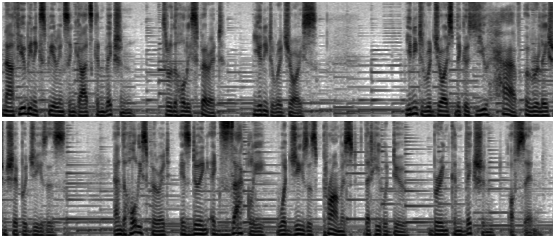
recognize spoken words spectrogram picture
Now, if you've been experiencing God's conviction through the Holy Spirit, you need to rejoice. You need to rejoice because you have a relationship with Jesus. And the Holy Spirit is doing exactly what Jesus promised that He would do bring conviction of sin.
